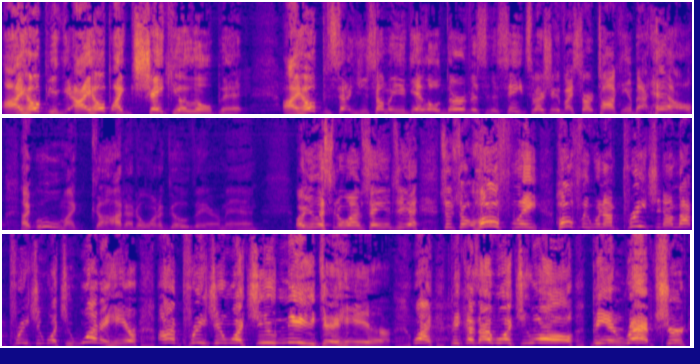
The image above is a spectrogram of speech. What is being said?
I hope you. I hope I shake you a little bit. I hope some of you get a little nervous in the seat, especially if I start talking about hell. Like, oh my God, I don't want to go there, man. Are you listening to what I'm saying to you? So, so hopefully, hopefully when I'm preaching, I'm not preaching what you want to hear. I'm preaching what you need to hear. Why? Because I want you all being raptured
